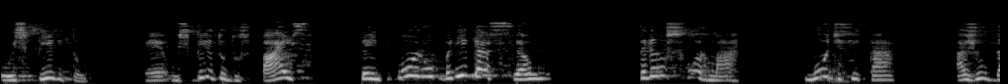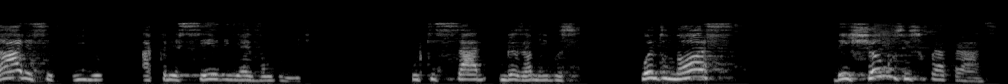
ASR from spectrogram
O espírito, é, o espírito dos pais tem por obrigação transformar, modificar, ajudar esse filho a crescer e a evoluir. Porque sabe, meus amigos, quando nós deixamos isso para trás,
